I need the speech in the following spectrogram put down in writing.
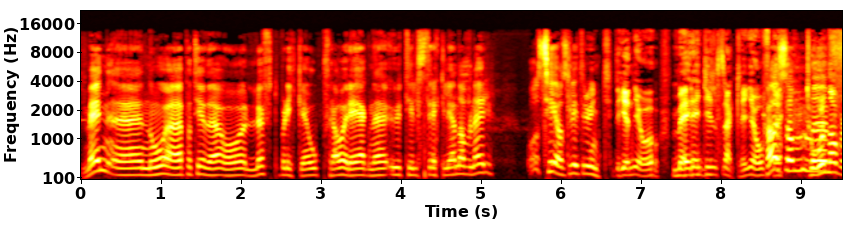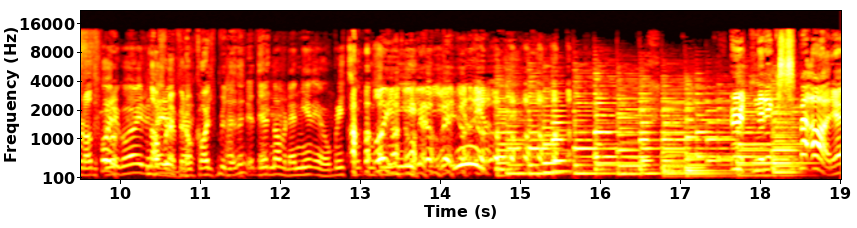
Men eh, nå er det på tide å løfte blikket opp fra våre egne utilstrekkelige navler og se oss litt rundt. Den er jo mer enn tilstrekkelig. Det er Hva ofte som to eh, navler foregår navlebrokk og alt mulig. Eh, der. Du, Navlen min er jo blitt så god som ny. Utenriks med Are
